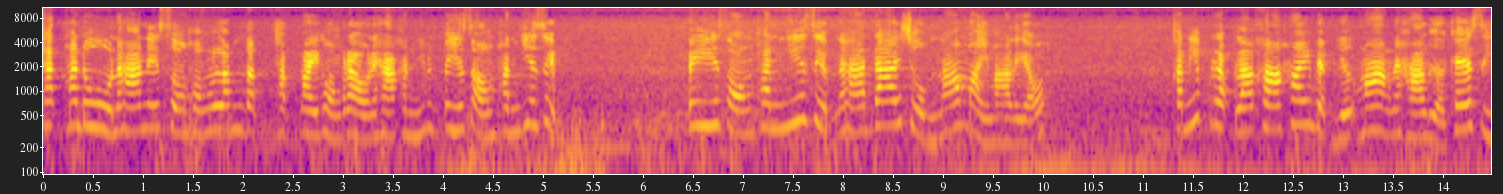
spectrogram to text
ถัดมาดูนะคะในส่วนของลำดับถัดไปของเรานะคะคันนี้เป็นปี 2020 ปี 2020 นะคะ ได้โฉมหน้าใหม่มาแล้ว คันนี้ปรับราคาให้แบบเยอะมากนะคะ เหลือแค่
